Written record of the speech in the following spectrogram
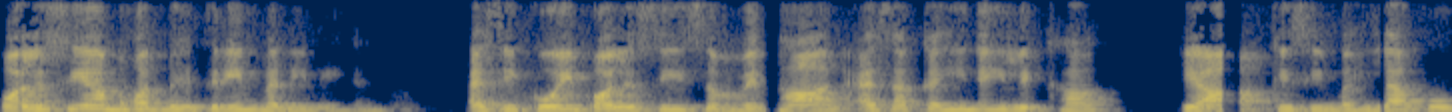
पॉलिसियाँ बहुत बेहतरीन बनी हुई हैं। ऐसी कोई पॉलिसी, संविधान, ऐसा कहीं नहीं लिखा कि आप किसी महिला को,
